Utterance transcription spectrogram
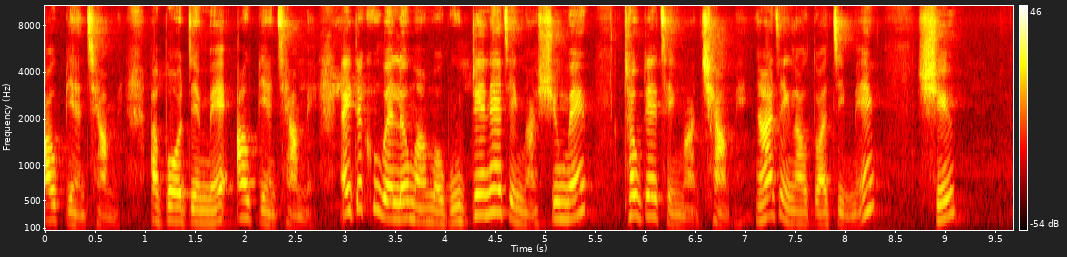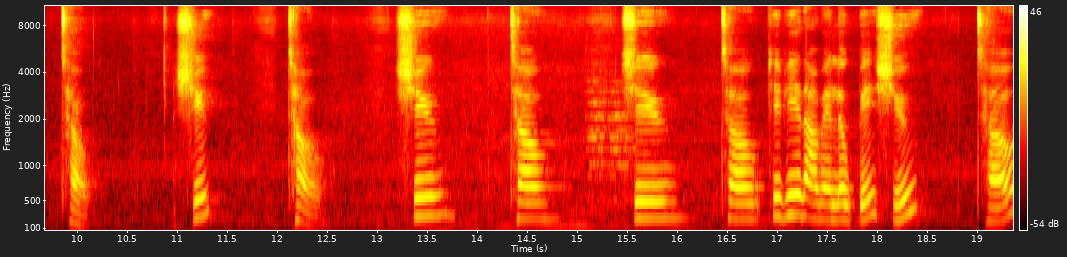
အောက်ပြန်ချမယ်အပေါ်တင်မယ်အောက်ပြန်ချမယ်အဲ့တခုပဲလုံးမှာမဟုတ်ဘူးတင်တဲ့ချိန်မှာရှူမယ်ထုတ်တဲ့ချိန်မှာချမယ်ငါးချိန်လောက်သွားကြည့်မယ်ရှူထုတ်ရှူထုတ်ရှူထုတ်ရှူထုတ်ဖြည်းဖြည်းသာပဲလုပ်ပေးရှူထုတ်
